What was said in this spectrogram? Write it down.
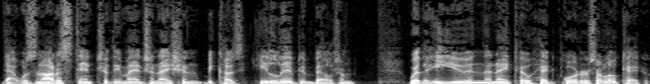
That was not a stench of the imagination because he lived in Belgium, where the EU and the NATO headquarters are located.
